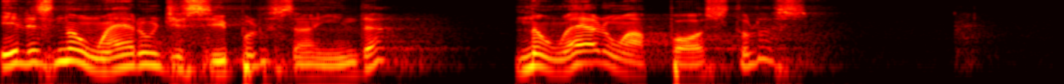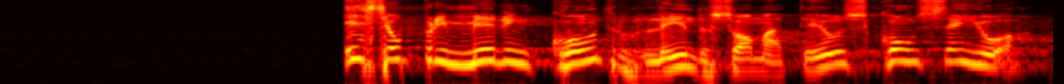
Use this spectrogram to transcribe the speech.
Eles não eram discípulos ainda, não eram apóstolos. Esse é o primeiro encontro, lendo só Mateus, com o Senhor.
